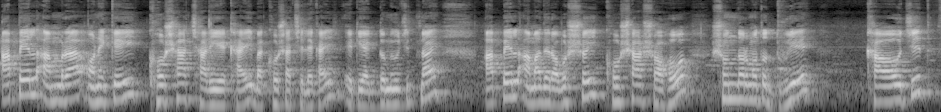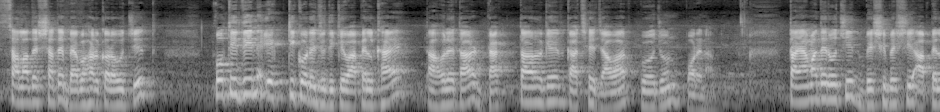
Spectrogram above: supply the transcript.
আপেল আমরা অনেকেই খোসা ছাড়িয়ে খাই বা খোসা ছিলে খাই, এটি একদমই উচিত নয়। আপেল আমাদের অবশ্যই খোসা সহ সুন্দর মতো ধুয়ে খাওয়া উচিত, সালাদের সাথে ব্যবহার করা উচিত। প্রতিদিন একটি করে যদি কেউ আপেল খায়, তাহলে তার ডাক্তারের কাছে যাওয়ার প্রয়োজন পড়ে না। তাই আমাদের উচিত বেশি বেশি আপেল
